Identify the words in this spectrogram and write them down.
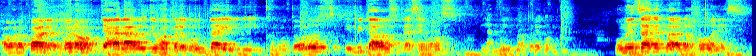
Ah, bueno, padre. Bueno, ya la última pregunta y, y como todos los invitados le hacemos la misma pregunta. Un mensaje para los jóvenes.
